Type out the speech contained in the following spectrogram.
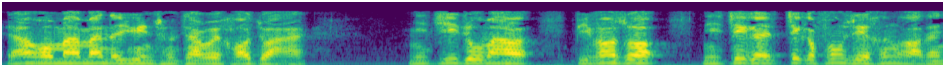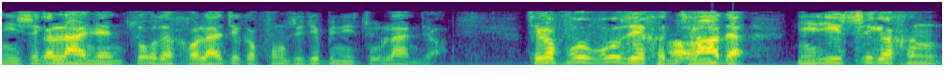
然后慢慢的运程才会好转。你记住吗？比方说，你这个这个风水很好的，你是个烂人，做的后来这个风水就被你做烂掉。这个风风水很差的，你是一个很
